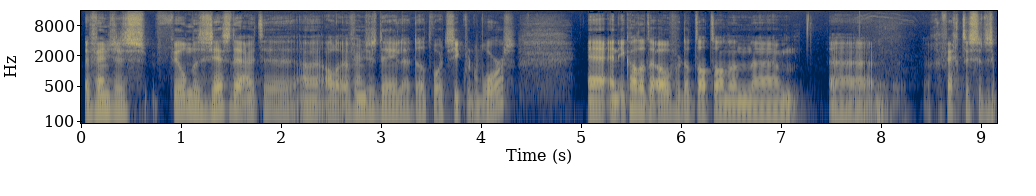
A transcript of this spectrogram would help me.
Avengers film, de zesde uit de, eh, alle Avengers delen, dat wordt Secret Wars. Eh, en ik had het erover dat dat dan een, ehm, eh, gevecht tussen de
